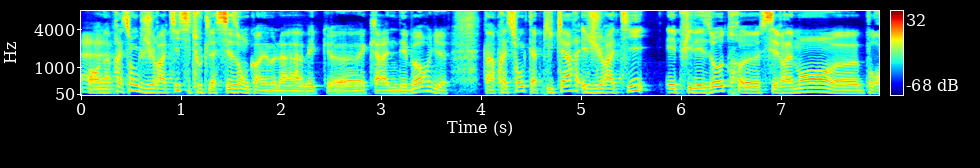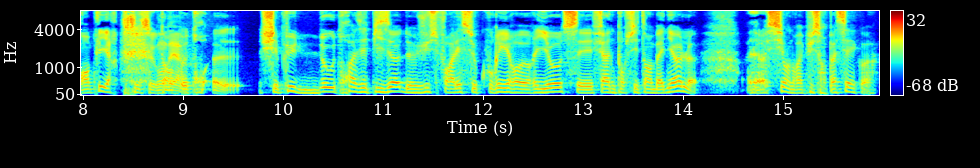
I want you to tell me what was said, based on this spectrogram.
Euh, on a l'impression que Jurati, c'est toute la saison quand même, là, avec, euh, avec la Reine des Borg. T'as l'impression que t'as Picard et Jurati, et puis les autres, euh, c'est vraiment euh, pour remplir. T'as secondaire. euh, je sais plus, deux ou trois épisodes juste pour aller secourir euh, Rios et faire une poursuite en bagnole. Euh, si, on aurait pu s'en passer, quoi.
